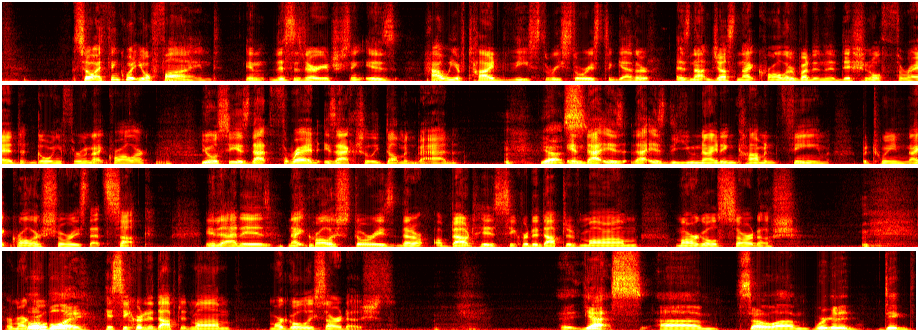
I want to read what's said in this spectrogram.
so. I think what you'll find, and this is very interesting, is how we have tied these three stories together as not just Nightcrawler, but an additional thread going through Nightcrawler. You'll see is that thread is actually dumb and bad, Yes, and that is that is the uniting common theme between Nightcrawler stories that suck, and that is Nightcrawler stories that are about his secret adoptive mom, Margot Szardos, or Margot. oh boy. His secret adopted mom, Margali Szardos. Uh, yes. Um, so um, we're gonna dig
